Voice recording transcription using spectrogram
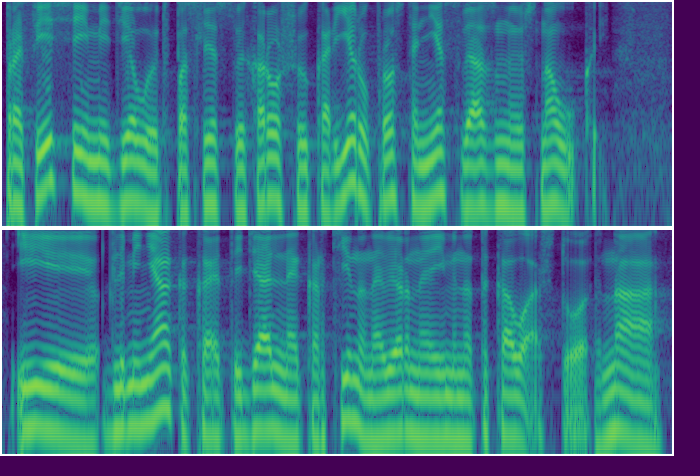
профессиями, делают впоследствии хорошую карьеру, просто не связанную с наукой. И для меня какая-то идеальная картина, наверное, именно такова, что на Э,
